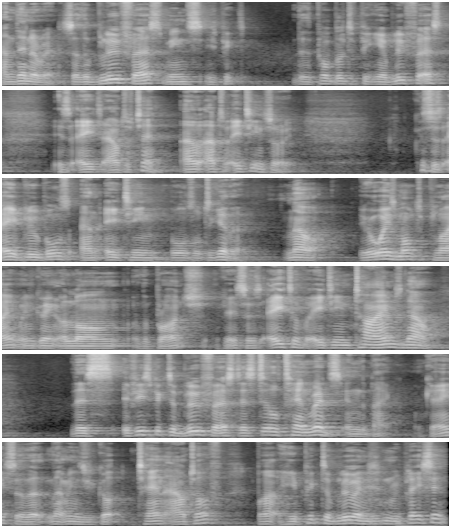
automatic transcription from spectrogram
and then a red. So the blue first means he picked, the probability of picking a blue first is 8 out of 10, uh, out of 18, sorry. Because there's 8 blue balls and 18 balls altogether. Now, you always multiply when you're going along the branch. Okay, so it's 8 over 18 times. Now, this if he's picked a blue first, there's still 10 reds in the bag. Okay, so that, that means you've got 10 out of, but he picked a blue and he didn't replace it,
